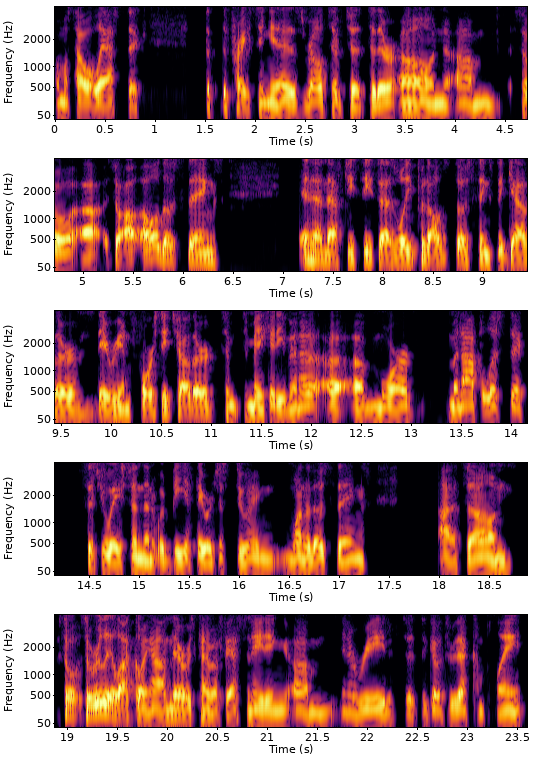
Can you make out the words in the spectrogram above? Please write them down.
almost how elastic the, the pricing is relative to, to their own. Um, so, uh, so all, all, those things. And then the FTC says, well, you put all those things together, they reinforce each other to, to make it even a, a, a more monopolistic situation than it would be if they were just doing one of those things on its own. So, so really a lot going on there. It was kind of a fascinating, um, you know, read to, to go through that complaint.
